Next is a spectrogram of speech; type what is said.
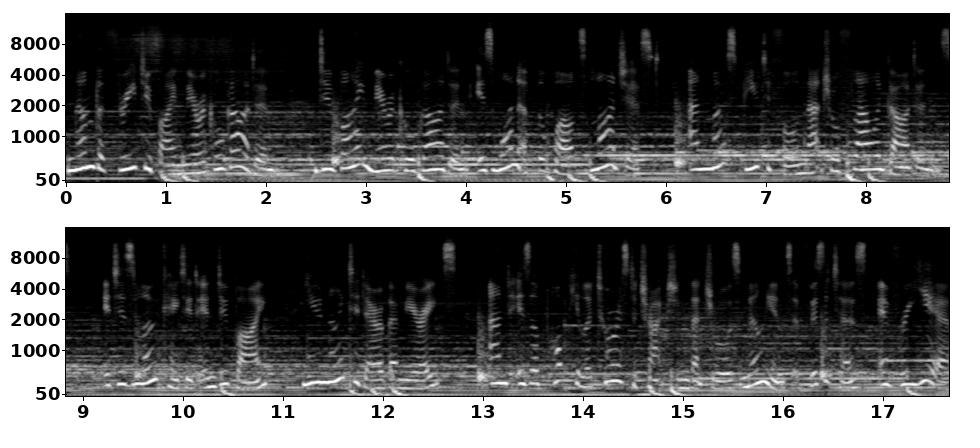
Number 3 Dubai Miracle Garden Dubai Miracle Garden is one of the world's largest and most beautiful natural flower gardens. It is located in Dubai, United Arab Emirates, and is a popular tourist attraction that draws millions of visitors every year.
